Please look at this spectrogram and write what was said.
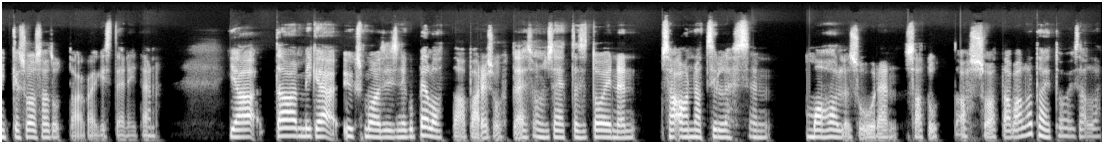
mitkä sua satuttaa kaikista eniten. Ja tämä mikä yksi mua siis niinku pelottaa parisuhteessa, on se, että se toinen, sä annat sille sen mahdollisuuden satuttaa sua tavalla tai toisella.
